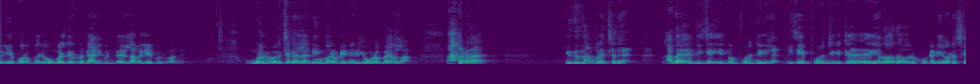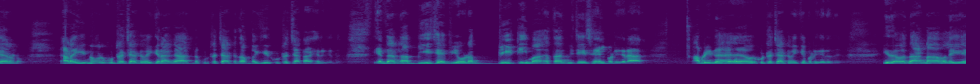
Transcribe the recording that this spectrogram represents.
வெளியே போகிற மாதிரி உங்கள்ட்ட இருந்து காலி பண்ணிட்டு எல்லாம் வெளியே போயிடுவாங்க. உங்களுக்கு பிரச்சனை இல்லை நீங்கள் மறுபடியும் நடிக்க கூட போயிடலாம் ஆனால் இதுதான் பிரச்சனை. அதை விஜய் இன்னும் புரிஞ்சுக்கல. விஜய் புரிஞ்சுக்கிட்டு ஏதாவது ஒரு கூட்டணியோட சேரணும். ஆனால் இன்னொரு குற்றச்சாட்டு வைக்கிறாங்க. அந்த குற்றச்சாட்டு தான் பகீர் குற்றச்சாட்டாக இருக்குது. என்னன்னா பிஜேபியோட பி டீமாகத்தான் விஜய் செயல்படுகிறார் அப்படின்னு ஒரு குற்றச்சாட்டு வைக்கப்படுகிறது. இதை வந்து அண்ணாமலையே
